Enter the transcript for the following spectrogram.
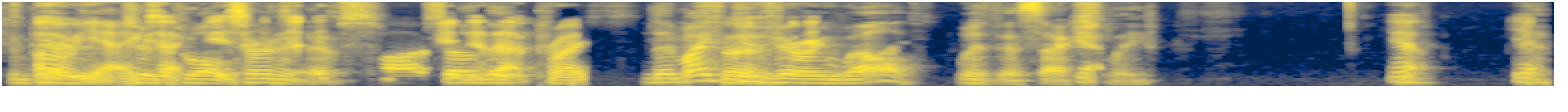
compared oh, yeah, to, exactly. to alternatives. So they, that price they might for, do very well with this actually. Yeah. yeah. yeah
